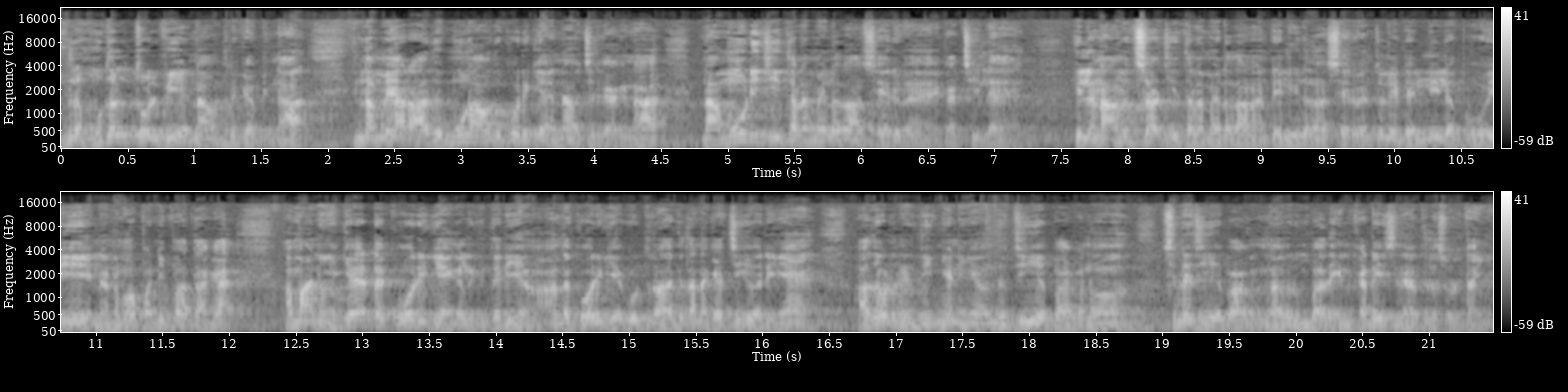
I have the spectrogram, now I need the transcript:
இதில் முதல் தோல்வி என்ன வந்திருக்கு அப்படின்னா இந்த அம்மையார் அது மூணாவது கோரிக்கை என்ன வச்சுருக்காங்கன்னா நான் மோடிஜி தலைமையில் தான் சேருவேன் கட்சியில். இல்லைனா அமித்ஷாஜி தலைமையில் தான் நான் டெல்லியில் தான் சேருவேன்னு சொல்லி டெல்லியில் போய் என்னென்னமோ பண்ணி பார்த்தாங்க. அம்மா நீங்கள் கேட்ட கோரிக்கை எங்களுக்கு தெரியும். அந்த கோரிக்கையை கொடுத்துரும். அதுக்கு தானே கட்சிக்கு வரீங்க? அதோடு நிறுத்திங்க நீங்கள் வந்து ஜியை பார்க்கணும். சின்ன ஜியை பார்க்கணும்னா விரும்பாதீங்கன்னு கடைசி நேரத்தில் சொல்லிட்டாங்க.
